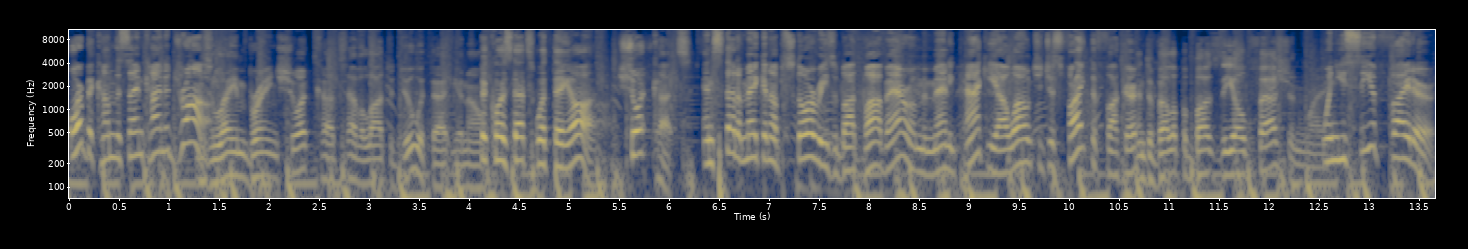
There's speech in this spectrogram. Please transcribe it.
or become the same kind of draw. These lame brain shortcuts have a lot to do with that, you know. Because that's what they are shortcuts. Instead of making up stories about Bob Arum and Manny Pacquiao, why don't you just fight the fucker? And develop a buzz the old fashioned way. When you see a fighter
